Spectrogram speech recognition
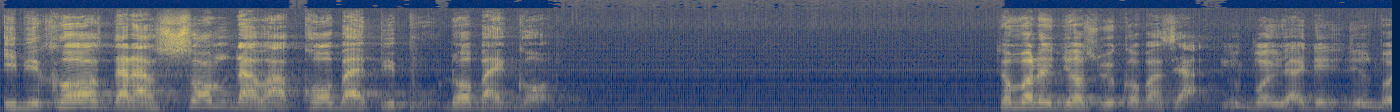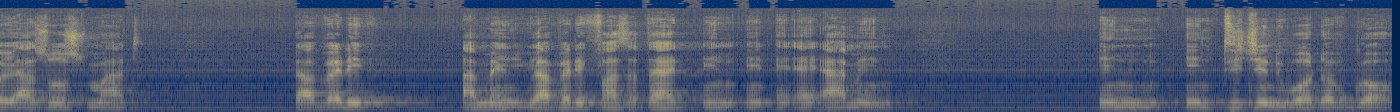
is because there are some that were called by people, not by God. Somebody just wake up and say, ah, "You boy, this boy, you are so smart. You are very, I mean, you are very versatile in, in, in I mean, in, in teaching the word of God.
